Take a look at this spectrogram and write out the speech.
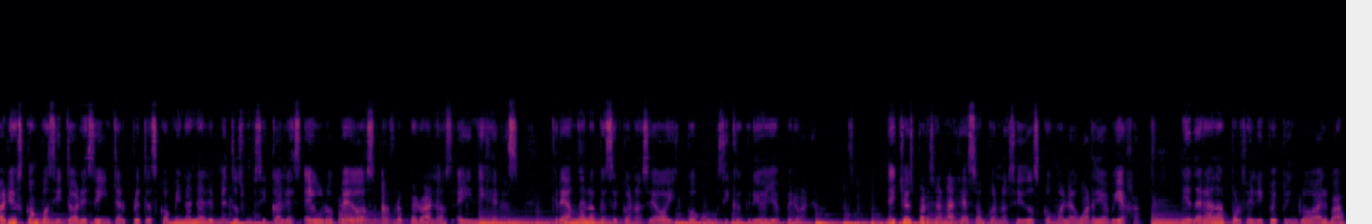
Varios compositores e intérpretes combinan elementos musicales europeos, afroperuanos e indígenas, creando lo que se conoce hoy como música criolla peruana. Dichos personajes son conocidos como la Guardia Vieja, liderada por Felipe Pinglo Alba,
